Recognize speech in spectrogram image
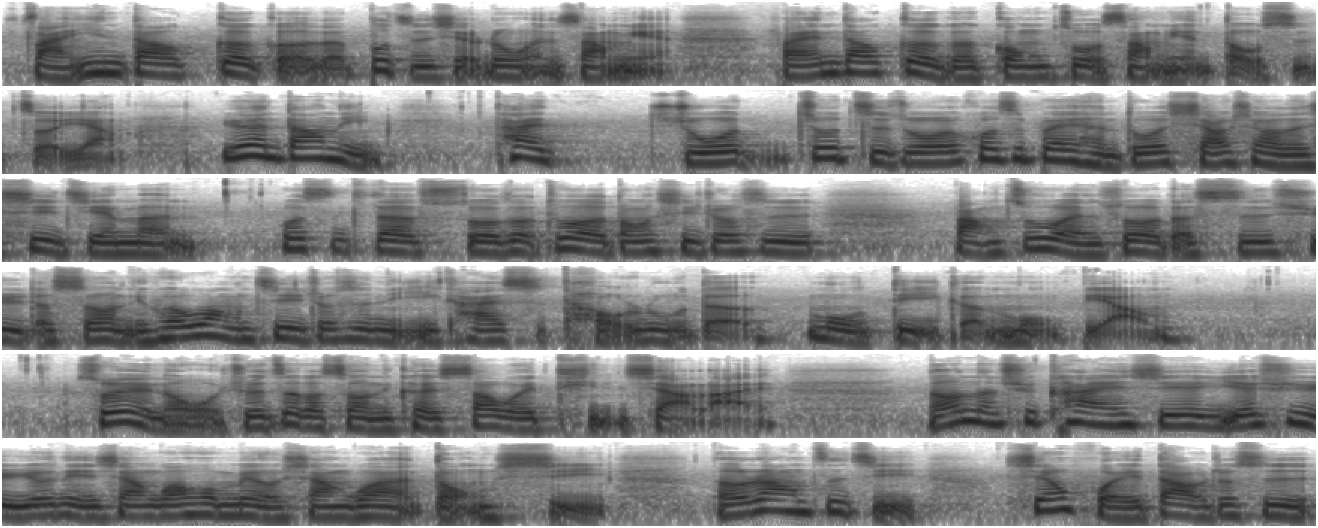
反映到各个的，不止写论文上面，反映到各个工作上面都是这样。因为当你太着就执着，或是被很多小小的细节们，或是的所做的东西，就是。绑住了你所有的思绪的时候，你会忘记就是你一开始投入的目的跟目标。所以呢，我觉得这个时候你可以稍微停下来，然后呢去看一些也许有点相关或没有相关的东西，然后让自己先回到就是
